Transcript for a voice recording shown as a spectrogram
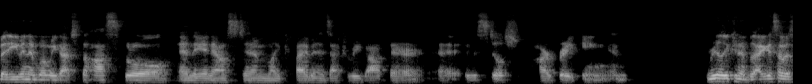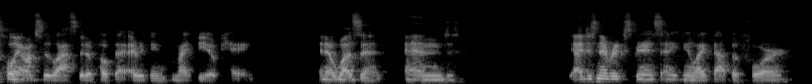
but even when we got to the hospital and they announced him like five minutes after we got there, uh, it was still heartbreaking and really couldn't. I guess I was holding on to the last bit of hope that everything might be okay, and it wasn't. And I just never experienced anything like that before,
